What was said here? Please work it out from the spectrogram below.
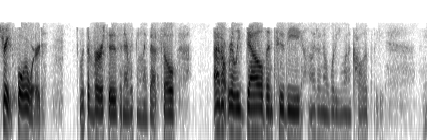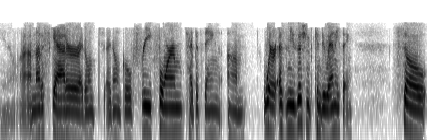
straightforward with the verses and everything like that. So I don't really delve into the I don't know what do you want to call it the you know I'm not a scatter. I don't I don't go free form type of thing. Um, whereas musicians can do anything. So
